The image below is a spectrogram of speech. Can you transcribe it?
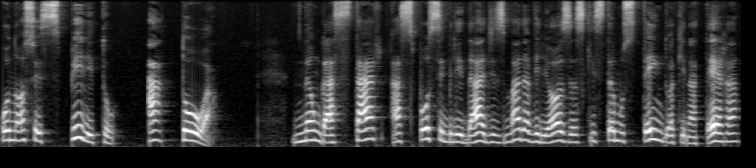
o nosso espírito à toa. Não gastar as possibilidades maravilhosas que estamos tendo aqui na Terra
